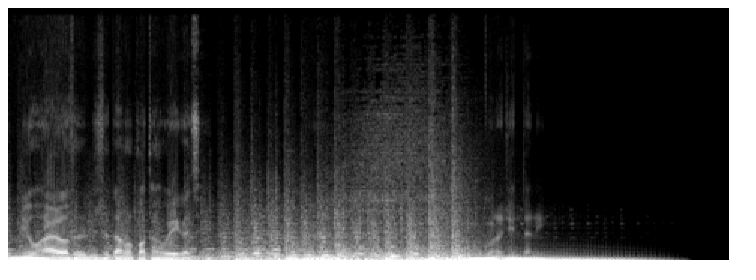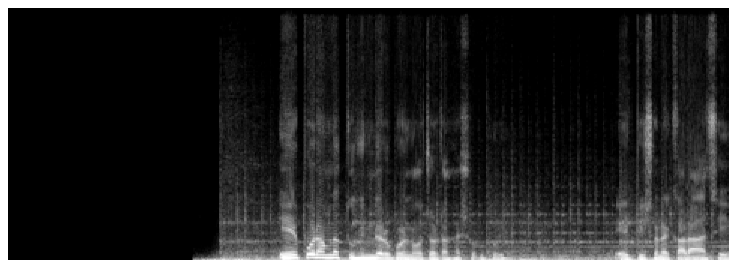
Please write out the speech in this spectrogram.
এমনিও হায়ার অথরিটির সাথে আমার কথা হয়ে গেছে। কোনো চিন্তা নেই। এরপর আমরা তুহিনদের উপর নজর রাখা শুরু করি। এর পিছনে কারা আছে,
